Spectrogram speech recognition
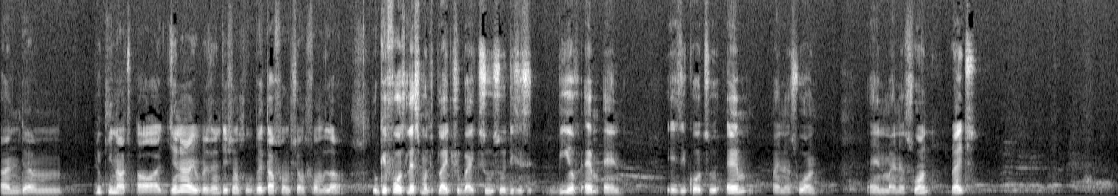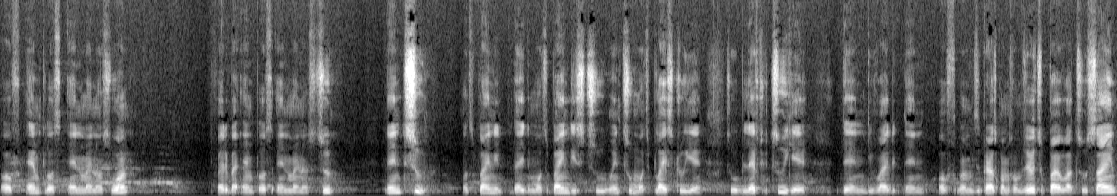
and um, looking at our general representation for beta function formula. Okay, first let's multiply 2 by 2. So this is b of mn is equal to m minus 1 n minus 1, right? Of m plus n minus 1 divided by m plus n minus 2. Then 2 multiplying it like multiplying this two when 2 multiplies through here so we'll be left with 2 here then divided then of um, the graphs coming from 0 to pi over 2 sine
